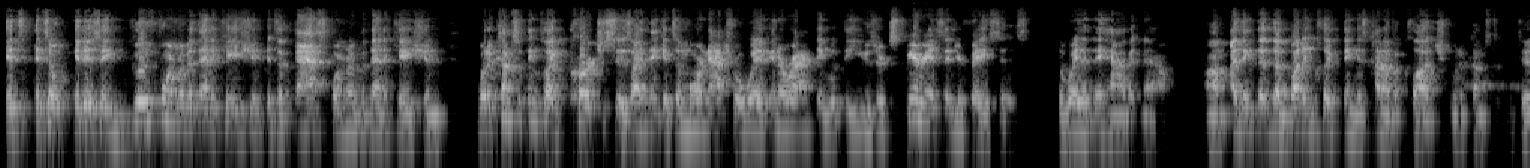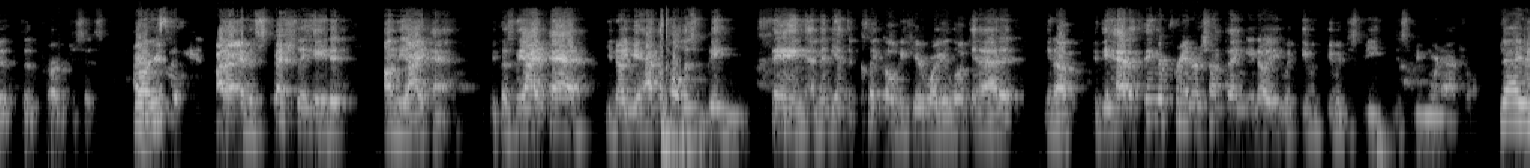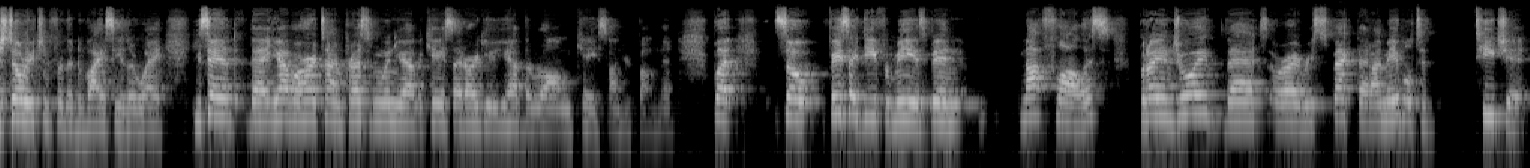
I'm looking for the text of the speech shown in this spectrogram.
it's, it's a, it is a good form of authentication. It's a fast form of authentication. When it comes to things like purchases, I think it's a more natural way of interacting with the user experience than your faces, the way that they have it now. Um, I think that the button click thing is kind of a clutch when it comes to, to, to purchases. Well, I really I especially hate it on the iPad because the iPad, you know, you have to hold this big thing and then you have to click over here while you're looking at it. You know, if you had a fingerprint or something, you know, it would, it would, it would just be just be more natural. Yeah, you're still reaching for the device either way. You said that you have a hard time pressing when you have a case. I'd argue you have the wrong case on your phone then. But so Face ID for me has been not flawless, but I enjoy that or I respect that I'm able to teach it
